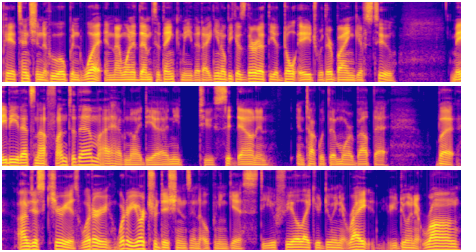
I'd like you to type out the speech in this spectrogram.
pay attention to who opened what and I wanted them to thank me that I, you know, because they're at the adult age where they're buying gifts too. Maybe that's not fun to them. I have no idea. I need to sit down and, and talk with them more about that. But I'm just curious, what are what are your traditions in opening gifts? Do you feel like you're doing it right? Are you doing it wrong?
